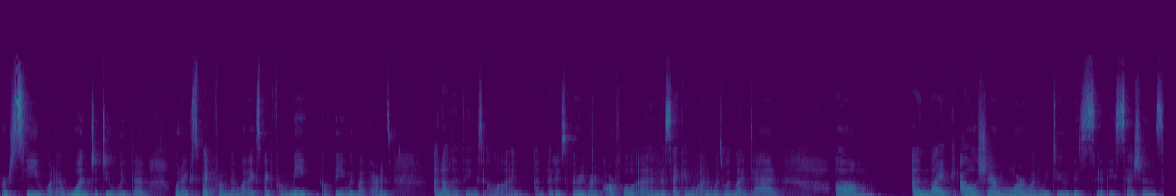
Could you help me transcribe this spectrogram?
perceive, what I want to do with them, what I expect from them, what I expect from me of being with my parents, and other things align, and that is very very powerful. And the second one was with my dad. Um, and like I'll share more when we do this uh, these sessions.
